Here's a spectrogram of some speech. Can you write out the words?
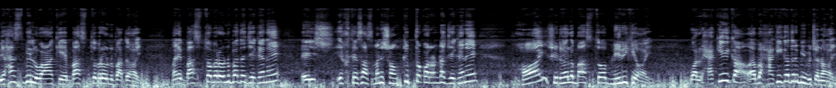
বিহাসবিল ওয়াকে বাস্তবের অনুপাতে হয়। মানে বাস্তবের অনুপাতে যেখানে এই ইখতেসাস মানে সংক্ষিপ্তকরণটা যেখানে হয়, সেটা হলো বাস্তব, নিরিখে হয়। ওয়াল হাকিকা, এবং হাকিকাতের বিবেচনা হয়।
